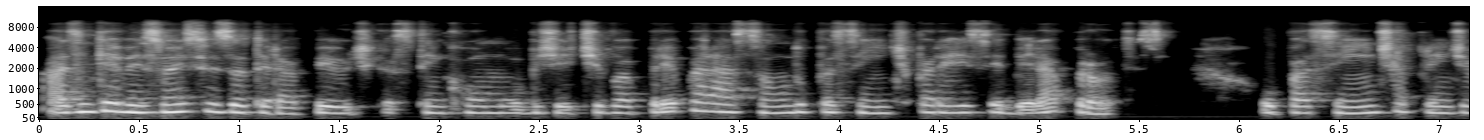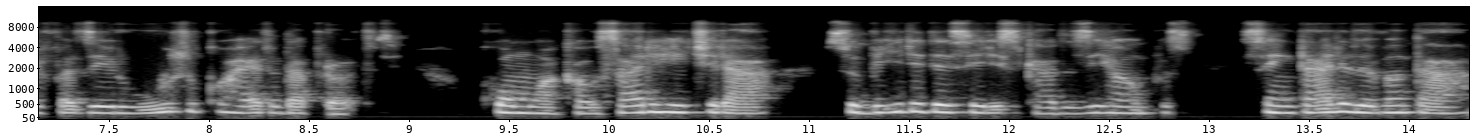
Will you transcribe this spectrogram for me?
As intervenções fisioterapêuticas têm como objetivo a preparação do paciente para receber a prótese. O paciente aprende a fazer o uso correto da prótese, como a calçar e retirar, subir e descer escadas e rampas, sentar e levantar,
